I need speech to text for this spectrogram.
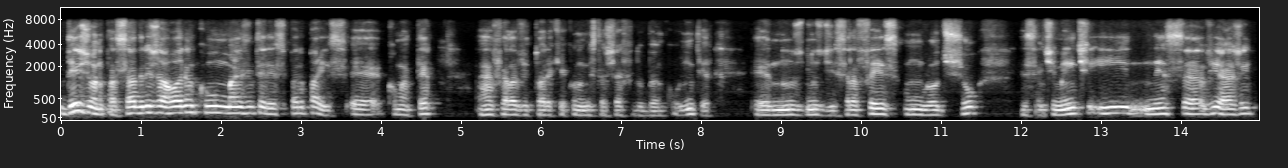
desde o ano passado, eles já olham com mais interesse para o país, é, como até a Rafaela Vitória, que é economista-chefe do Banco Inter, nos, nos disse. Ela fez um roadshow recentemente e, nessa viagem,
